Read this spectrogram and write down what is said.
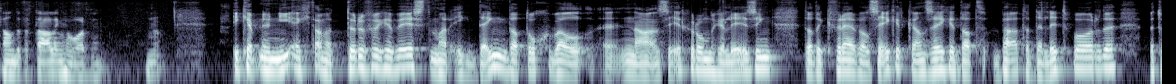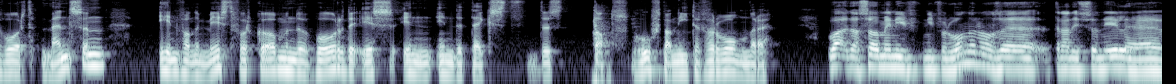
dan de vertaling geworden. Ja. Ik heb nu niet echt aan het turven geweest, maar ik denk dat toch wel, eh, na een zeer grondige lezing, dat ik vrijwel zeker kan zeggen dat buiten de lidwoorden het woord mensen een van de meest voorkomende woorden is in, in de tekst. Dus dat hoeft dan niet te verwonderen. Dat zou mij niet, niet verwonderen. Onze traditionele eh,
